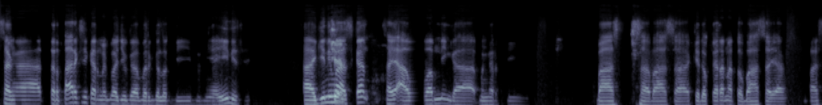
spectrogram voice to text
sangat tertarik sih karena gue juga bergelut di dunia ini sih. Nah, gini yeah. mas kan saya awam nih nggak mengerti bahasa bahasa kedokteran atau bahasa yang pas.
